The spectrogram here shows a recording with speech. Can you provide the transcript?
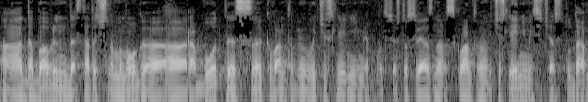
добавлено достаточно много работы с квантовыми вычислениями. Вот все, что связано с квантовыми вычислениями, сейчас туда.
